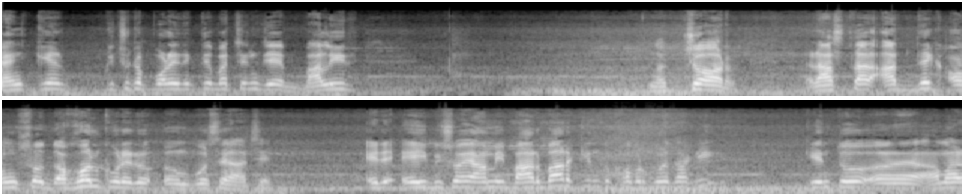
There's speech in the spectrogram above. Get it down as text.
ব্যাংকের কিছুটা পরে দেখতে পাচ্ছেন যে বালির চর রাস্তার অর্ধেক অংশ দখল করে বসে আছে। এই বিষয়ে আমি বারবার কিন্তু খবর করে থাকি। কিন্তু আমার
